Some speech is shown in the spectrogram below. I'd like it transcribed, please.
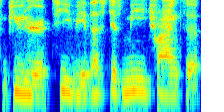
computer tv that's just me trying to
